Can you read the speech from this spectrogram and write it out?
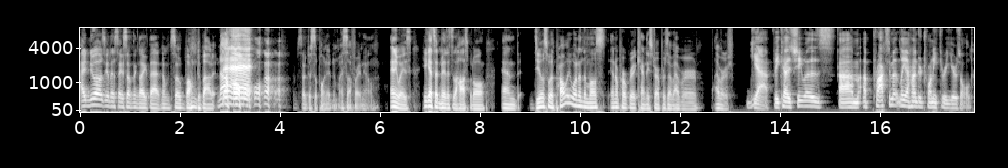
I knew I was going to say something like that, and I'm so bummed about it. No, I'm so disappointed in myself right now. Anyways, he gets admitted to the hospital and deals with probably one of the most inappropriate candy strippers I've ever, ever. Yeah, because she was um approximately 123 years old.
